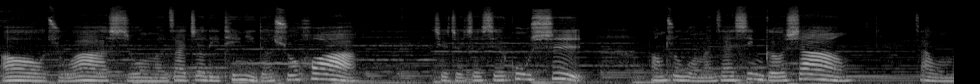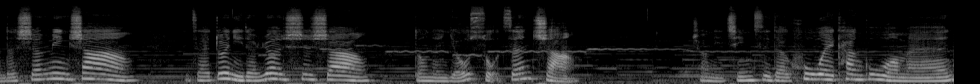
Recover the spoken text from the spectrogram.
哦，主啊，使我们在这里听你的说话。借着这些故事，帮助我们在性格上，在我们的生命上，在对你的认识上，都能有所增长。求你亲自的护卫看顾我们，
